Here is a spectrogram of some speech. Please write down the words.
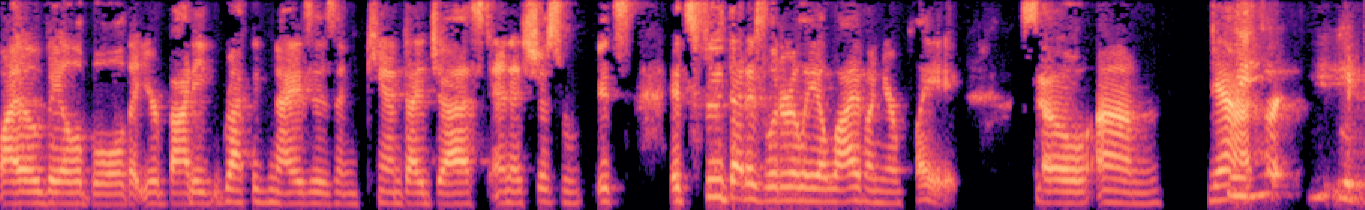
bioavailable, that your body recognizes and can digest, and it's just it's it's food that is literally alive on your plate. So um, yeah. you,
